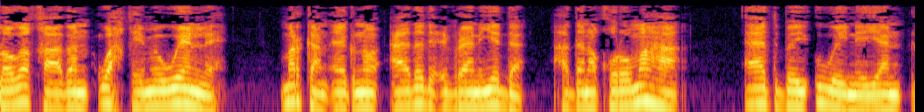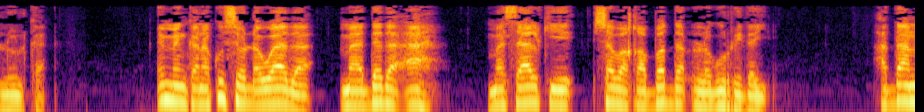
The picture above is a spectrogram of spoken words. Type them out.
looga qaadan wax qiimo weyn leh markaan eegno caadada cibraaniyadda haddana qurumaha aad bay u weyneeyaan luulka. Iminkana ku soo dhowaada maaddada ah masaalkii shabaqa badda lagu riday. Haddaan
